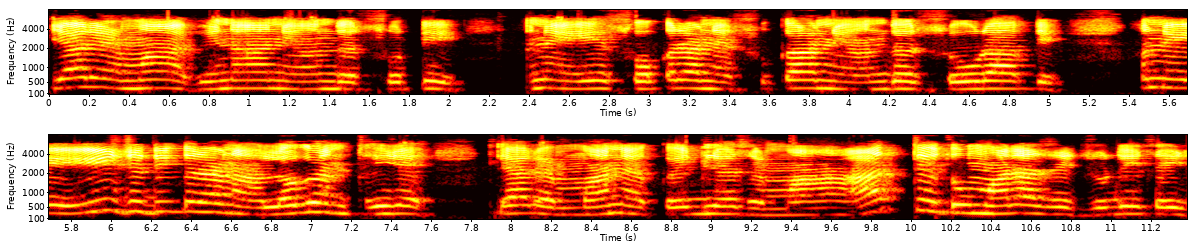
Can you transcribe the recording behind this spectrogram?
ત્યારે માં ભીનાની અંદર સૂતી અને એ છોકરાને સુકાની અંદર સુવડાવતી અને એ જ દીકરાના લગ્ન થઈ જાય ત્યારે માને કહી દે છે, માં, આજથી તું મારાથી જુદી થઈ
